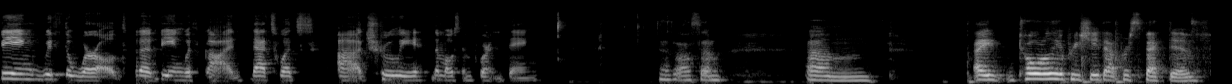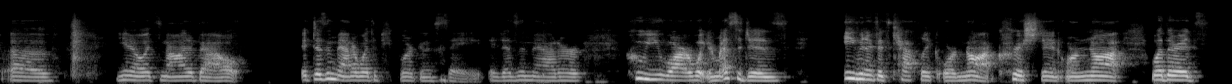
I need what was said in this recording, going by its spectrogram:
being with the world but being with god. That's what's uh truly the most important thing. That's awesome. Um, I totally appreciate that perspective of, you know, it's not about, it doesn't matter what the people are going to say. It doesn't matter who you are, what your message is, even if it's Catholic or not, Christian or not, whether it's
